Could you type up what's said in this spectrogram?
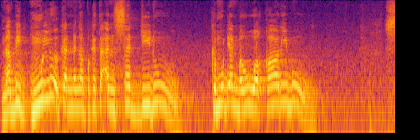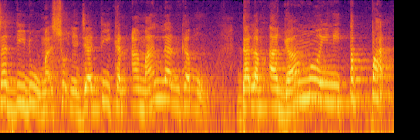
Nabi mulakan dengan perkataan saddidu. Kemudian baru wa qaribu. Saddidu maksudnya jadikan amalan kamu dalam agama ini tepat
